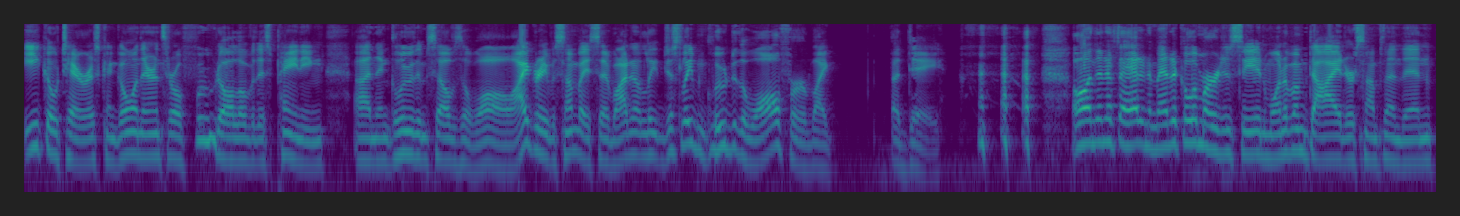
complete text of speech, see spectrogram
eco terrorists, can go in there and throw food all over this painting uh, and then glue themselves to the wall. I agree with somebody said, why don't leave, just leave them glued to the wall for like a day. oh, and then if they had a medical emergency and one of them died or something, then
